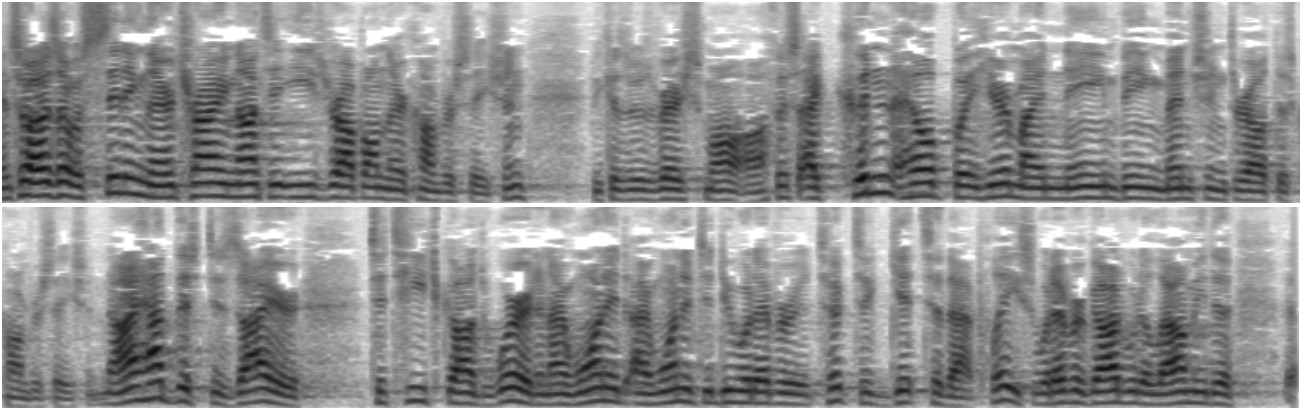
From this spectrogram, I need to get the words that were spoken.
And so as I was sitting there trying not to eavesdrop on their conversation, because it was a very small office, I couldn't help but hear my name being mentioned throughout this conversation. Now I had this desire to teach God's word, and I wanted I wanted to do whatever it took to get to that place. Whatever God would allow me to, uh,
